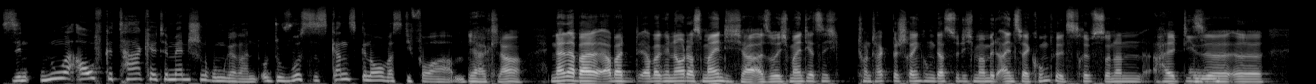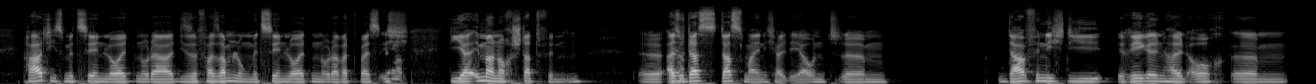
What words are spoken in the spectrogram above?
sind nur aufgetakelte Menschen rumgerannt und du wusstest ganz genau, was die vorhaben. Ja, klar. Nein, aber, aber, aber genau das meinte ich ja. Also ich meinte jetzt nicht Kontaktbeschränkung, dass du dich mal mit ein, zwei Kumpels triffst, sondern halt diese mhm. äh, Partys mit zehn Leuten oder diese Versammlung mit zehn Leuten oder was weiß ich. Ja die ja immer noch stattfinden. Äh, also ja. das, das meine ich halt eher. Und ähm, da finde ich die Regeln halt auch ähm,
